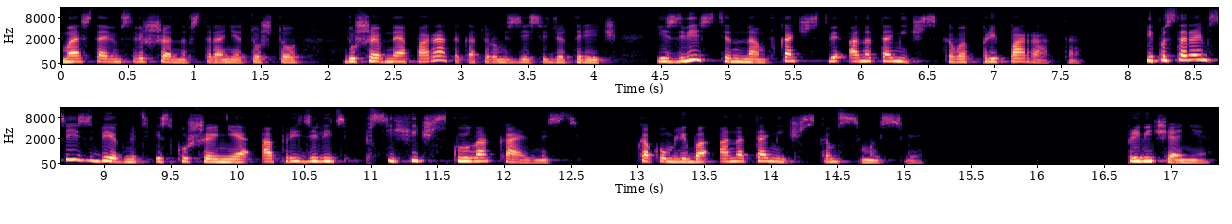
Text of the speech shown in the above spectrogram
Мы оставим совершенно в стороне то, что душевный аппарат, о котором здесь идет речь, известен нам в качестве анатомического препарата, и постараемся избегнуть искушения определить психическую локальность в каком-либо анатомическом смысле. Примечание.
